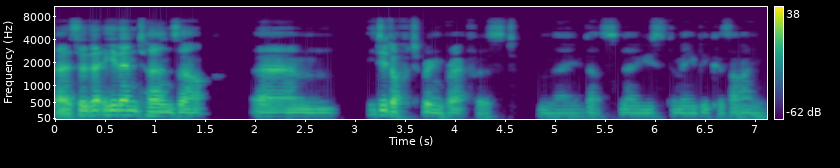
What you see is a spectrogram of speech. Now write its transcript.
uh, so that he then turns up. Um, he did offer to bring breakfast. No, that's no use to me because I'm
